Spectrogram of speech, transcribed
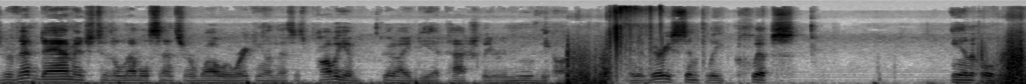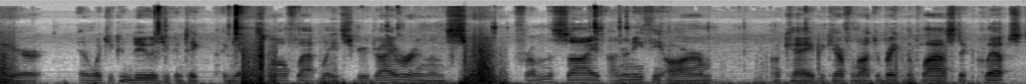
To prevent damage to the level sensor while we're working on this, it's probably a good idea to actually remove the arm. And it very simply clips in over here and what you can do is you can take, again, a small flat blade screwdriver and then insert from the side underneath the arm. Okay, be careful not to break the plastic clips.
